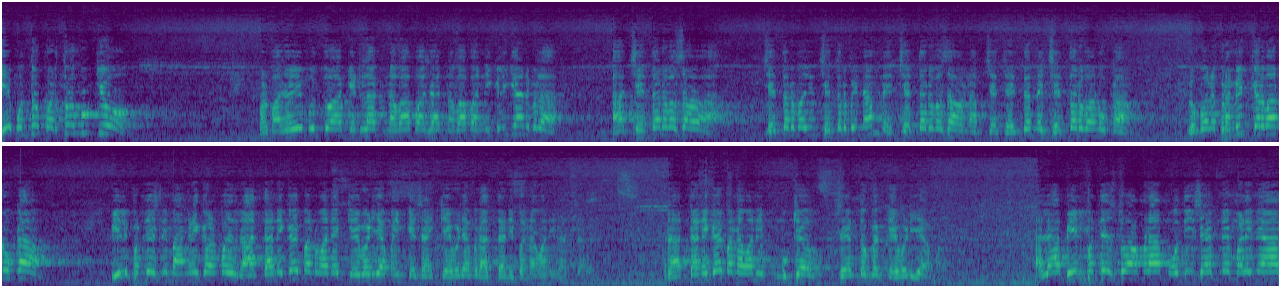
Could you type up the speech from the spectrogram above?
એ મુદ્દો પડતો મૂક્યો. પણ પાછો એ મુદ્દો આ કેટલાક નવા પાછા નવા બહાર નીકળી ગયા ને પેલા, આ છેતર વસાવા. છેતરભાઈ છેતરભાઈ નામ ને છેતર વસાવા નામ છે. છેતરને છેતરવાનું કામ, લોકોને ભ્રમિત કરવાનું કામ. ભીલ પ્રદેશની માંગણી કરવા પછી રાજધાની કઈ બનવાની? કેવડિયામાં એમ કે છે કેવડિયામાં રાજધાની બનાવવાની વાત ચાલે રાજધાની કઈ બનાવવાની? મુખ્ય શહેર તો કે કેવડિયામાં. એટલે આ ભીલ પ્રદેશ તો હમણાં મોદી સાહેબ ને મળીને આ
